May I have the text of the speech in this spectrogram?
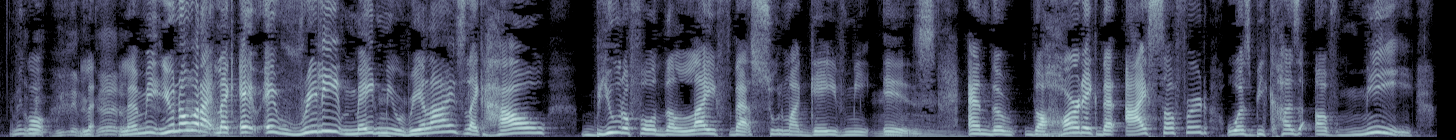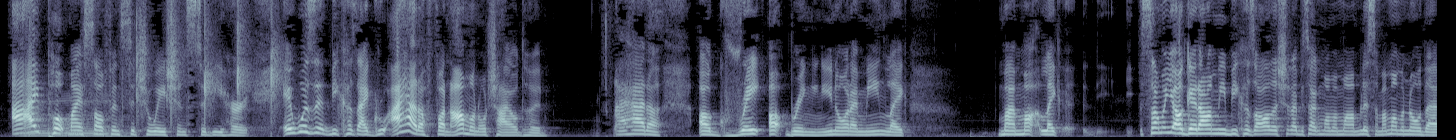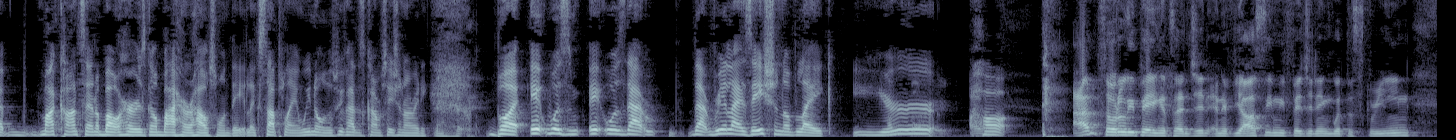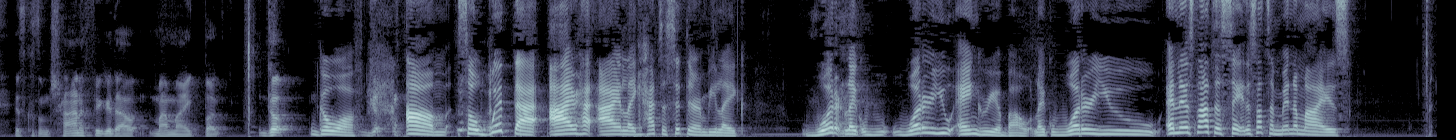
Let me So go. we- we let, let me. You know what I like? It it really made me realize like how beautiful the life that Sulma gave me is, and the the heartache that I suffered was because of me. I put myself in situations to be hurt. It wasn't because I grew. I had a phenomenal childhood. I had a a great upbringing. You know what I mean? Like my mom, like some of y'all get on me because all the shit I be talking about my mom. Listen, my mama know that my content about her is gonna buy her a house one day. Like, stop playing. We know this. We've had this conversation already. but it was it was that that realization of like you're. ha- I'm totally paying attention, and if y'all see me fidgeting with the screen, it's because I'm trying to figure out my mic. But go. go off. Um. So with that, I ha- I like had to sit there and be like, what like what are you angry about? Like what are you? And it's not to say it's not to minimize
